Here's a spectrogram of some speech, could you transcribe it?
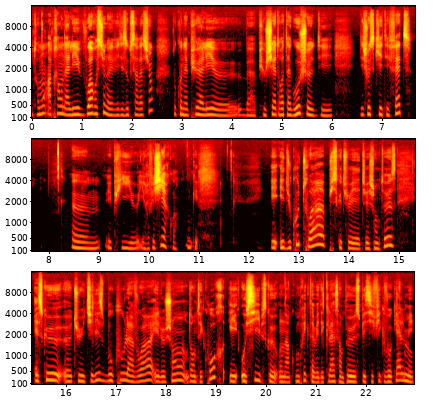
autrement. Après, on allait voir aussi, on avait des observations, donc on a pu aller euh, bah, piocher à droite à gauche euh, des, des choses qui étaient faites et puis y réfléchir. Quoi. Et, du coup, toi, puisque tu es, chanteuse, est-ce que tu utilises beaucoup la voix et le chant dans tes cours? Et aussi, parce qu'on a compris que tu avais des classes un peu spécifiques vocales, mais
